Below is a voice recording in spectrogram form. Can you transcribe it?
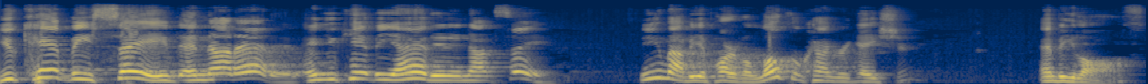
You can't be saved and not added, and you can't be added and not saved. You might be a part of a local congregation, and be lost.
